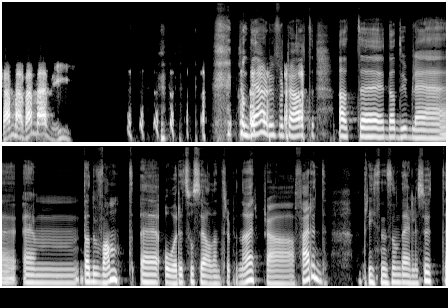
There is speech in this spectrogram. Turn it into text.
hvem, er, hvem er vi? Og det har du fortalt at uh, da du ble Da du vant uh, Årets sosialentreprenør fra Ferd, prisen som deles ut,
